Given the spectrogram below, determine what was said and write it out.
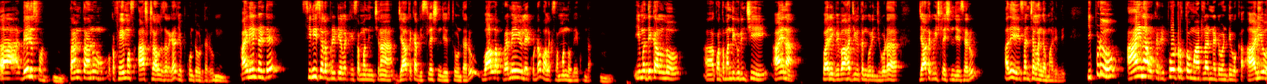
ఆ, వేణుస్వామి. తను తాను ఒక ఫేమస్ ఆస్ట్రాలజర్గా చెప్పుకుంటూ ఉంటారు. ఆయన ఏంటంటే సినీ సెలబ్రిటీలకి సంబంధించిన జాతక విశ్లేషణ చేస్తూ ఉంటారు. వాళ్ళ ప్రమేయం లేకుండా వాళ్ళకి సంబంధం లేకుండా. ఈ మధ్య కాలంలో కొంతమంది గురించి ఆయన వారి వివాహ జీవితం గురించి కూడా జాతక విశ్లేషణ చేశారు. అది సంచలనంగా మారింది. ఇప్పుడు ఆయన ఒక రిపోర్టర్తో మాట్లాడినటువంటి ఒక ఆడియో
